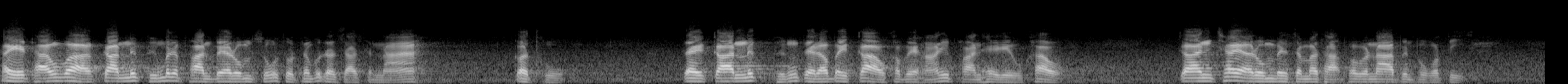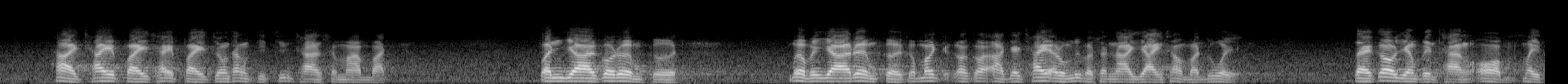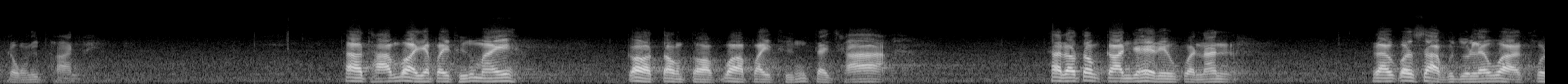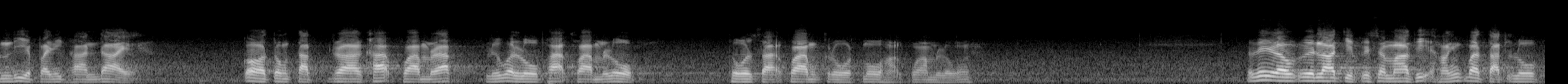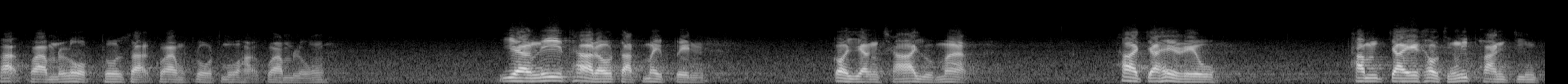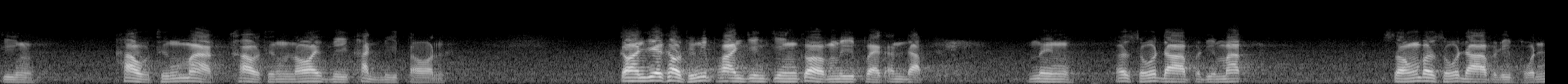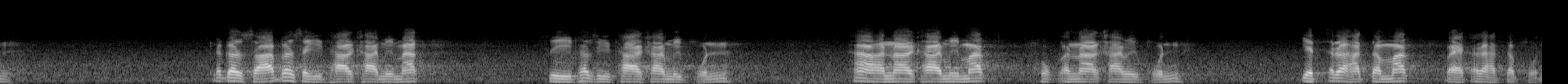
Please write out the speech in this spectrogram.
ให้ถามว่าการนึกถึงพระพานเป็นอารมสูงสุดในพุทธศาสนา ก็ถูก แต่การนึกถึงแต่เราไม่ก้าวเข้าไปหานิพพานให้เร็วเข้า การใช้อารมณ์เป็นสมถะภาวนาเป็นปกติ ถ้าใช้ไปใช้ไปจนทั้งจิตถึงฌานสมาบัติ ปัญญาก็เริ่มเกิด เมื่อปัญญาเริ่มเกิดก็มักก็อาจจะใช้อารมณ์วิปัสสนาญาณเข้ามาด้วย แต่ก็ยังเป็นทางอ้อมไม่ตรงนิพพาน ถ้าถามว่าจะไปถึงไหม ก็ต้องตอบว่าไปถึงแต่ช้า ถ้าเราต้องการจะให้เร็วกว่านั้น เราก็ทราบกันอยู่แล้วว่าคนที่จะไปนิพพานได้ ก็ต้องตัดราคะความรัก หรือว่าโลภะความโลภโทสะความโกรธโมหะความหลงทีนี้เราเวลาจิตเป็นสมาธิหันมาตัดโลภะความโลภโทสะความโกรธโมหะความหลง อย่างนี้ถ้าเราตัดไม่เป็น ก็ยังช้าอยู่มาก ถ้าจะให้เร็ว ทำใจเข้าถึงนิพพานจริง ๆ เข้าถึงมากเข้าถึงน้อยมีขั้นมีตอน การเย่เข้าถึงนิพพานจริง ๆ ก็มีแปดอันดับหนึ่งพระโสดาปฏิมักสองพระโสดาปฏิผล แล้วก็สามพระสีทาคามีมักสี่พระสีทาคามีผลห้าอนาคามีมักหกอนาคามีผล เจ็ดอรหัตตมักแปดอรหัตตผล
